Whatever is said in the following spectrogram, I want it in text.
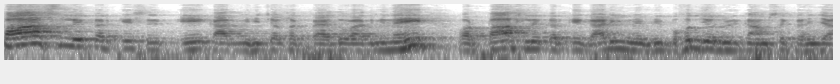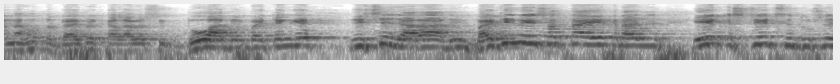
पास लेकर के सिर्फ़ एक आदमी ही चल सकता है, दो आदमी नहीं, और पास लेकर के गाड़ी में भी बहुत ज़रूरी काम से कहीं जाना हो तो ड्राइवर के अलावा सिर्फ़ दो आदमी बैठेंगे, जिससे ज़्यादा आदमी बैठ ही नहीं सकता। एक राज्य, एक स्टेट से दूसरे,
